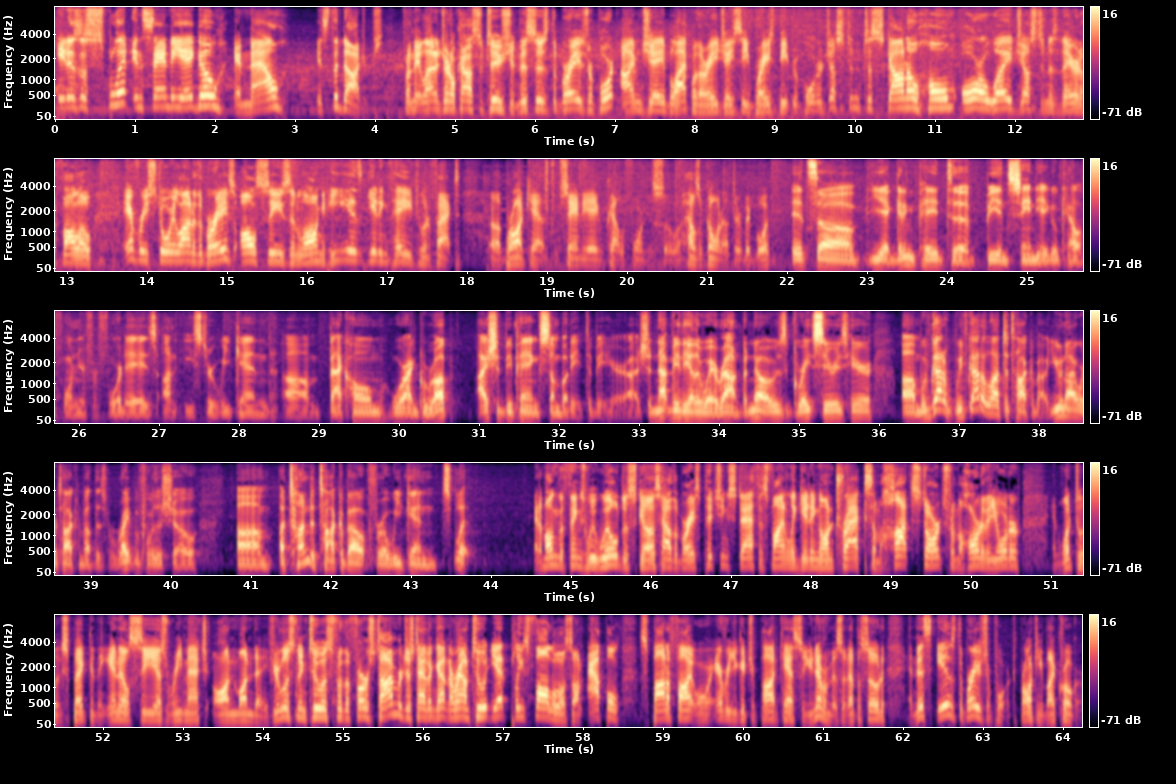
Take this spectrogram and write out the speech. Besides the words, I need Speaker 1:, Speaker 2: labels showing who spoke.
Speaker 1: It is a split in San Diego, and now it's the Dodgers. From the Atlanta Journal Constitution, this is the Braves Report. I'm Jay Black with our AJC Braves beat reporter Justin Toscano, home or away. Justin is there to follow every storyline of the Braves all season long, and he is getting paid to, in fact, uh, broadcast from San Diego, California. So, uh, how's it going out there, big boy?
Speaker 2: It's uh, yeah, getting paid to be in San Diego, California for four days on Easter weekend. Um, back home where I grew up, I should be paying somebody to be here. Uh, should not be the other way around. But no, it was a great series here. Um, we've got we've got a lot to talk about. You and I were talking about this right before the show. Um, a ton to talk about for a weekend split.
Speaker 1: And among the things we will discuss, how the Braves pitching staff is finally getting on track, some hot starts from the heart of the order, and what to expect in the NLCS rematch on Monday. If you're listening to us for the first time or just haven't gotten around to it yet, please follow us on Apple, Spotify, or wherever you get your podcasts so you never miss an episode. And this is the Braves Report, brought to you by Kroger.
